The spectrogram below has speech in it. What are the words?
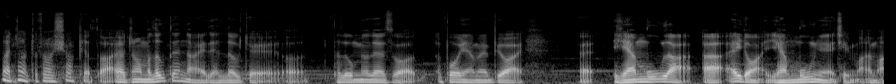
အဲ့ကျွန်တော်တော်တော် shock ဖြစ်သွားအဲ့ကျွန်တော်မလုတ်တဲ့နိုင်လဲလုတ်တယ်ဘယ်လိုမျိုးလဲဆိုတော့အပေါ်ရံပဲပြောရအရန်မူးလာအဲ့တော့အရန်မူးနေတဲ့အချိန်မှာအမှ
